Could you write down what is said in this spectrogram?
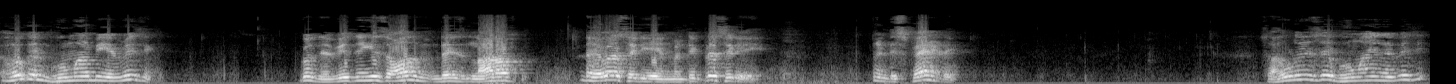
how can Bhuma be everything? Because everything is all, there is a lot of diversity and multiplicity and disparity. So how do you say Bhuma is everything?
